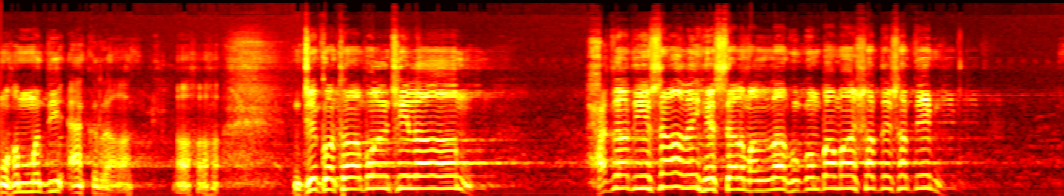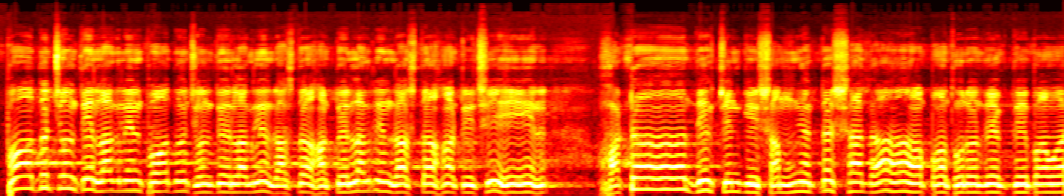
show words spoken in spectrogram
মোহাম্মদী এক রাত। যে কথা বলছিলাম হাজরত ঈসা আলাইহিস সালাম আল্লাহর হুকুম পাওয়ার সাথে সাথে পথ চলতে লাগলেন, পথ চলতে লাগলেন, রাস্তা হাঁটতে লাগলেন, রাস্তা হাঁটেছেন। হঠাৎ দেখছেন কি সামনে একটা সাদা পাথর দেখতে পাওয়া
